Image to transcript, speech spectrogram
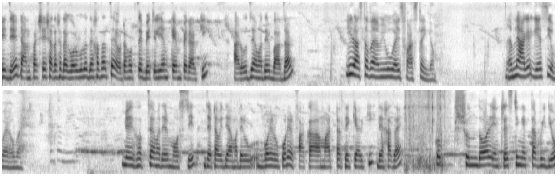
এই যে ডান পাশে সাদা সাদা ঘরগুলো দেখা যাচ্ছে ওটা হচ্ছে ব্যাটালিয়ান ক্যাম্পের আর কি। আর ও যে আমাদের বাজার। এই রাস্তা ভাই আমি ও আইজ ফার্স্ট আইলাম এমনি আগে গেছি ও ভাই ও ভাই। এই হচ্ছে আমাদের মসজিদ যেটা ওই যে আমাদের ঘরের উপরের ফাঁকা মাঠটা থেকে আর কি দেখা যায়। খুব সুন্দর ইন্টারেস্টিং একটা ভিডিও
